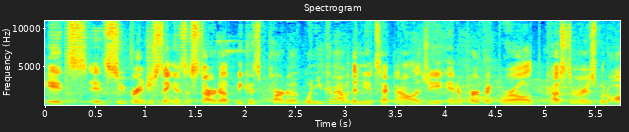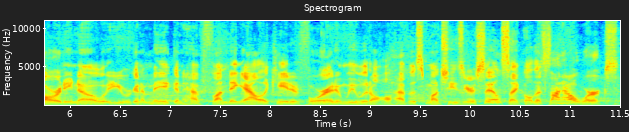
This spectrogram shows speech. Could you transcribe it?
It's, it's super interesting as a startup because part of, when you come out with a new technology, in a perfect world, customers would already know what you were going to make and have funding allocated for it and we would all have this much easier sales cycle. That's not how it works.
